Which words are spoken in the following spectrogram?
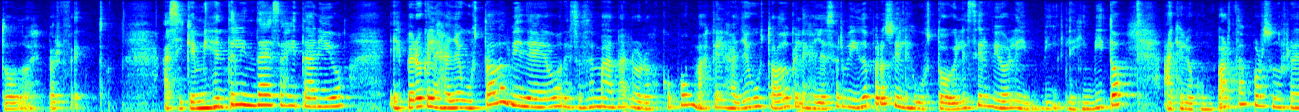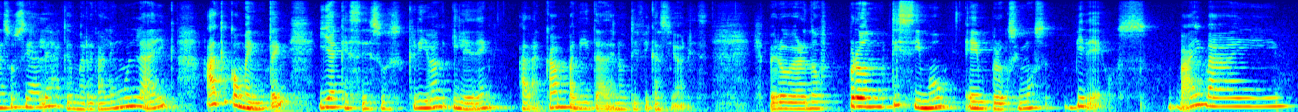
todo es perfecto. Así que mi gente linda de Sagitario, Espero que les haya gustado el video de esta semana, el horóscopo, más que les haya gustado, que les haya servido, pero si les gustó y les sirvió, les, invito a que lo compartan por sus redes sociales, a que me regalen un like, a que comenten y a que se suscriban y le den a la campanita de notificaciones. Espero vernos prontísimo en próximos videos. Bye bye.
